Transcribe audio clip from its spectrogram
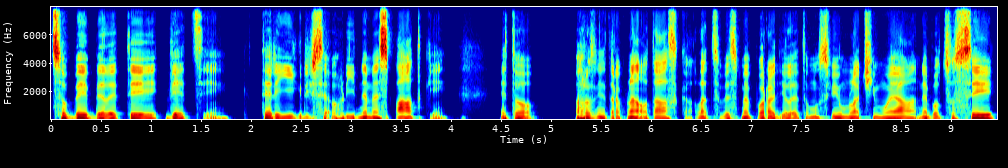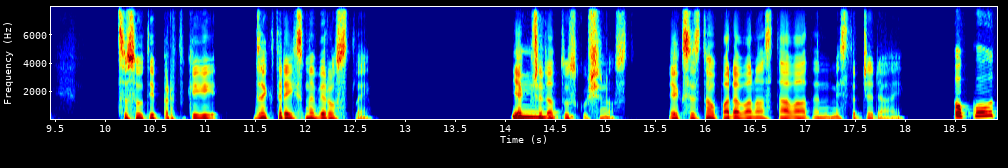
co by byly ty věci, které, když se ohlídneme zpátky, je to hrozně trapná otázka, ale co bychom poradili tomu svým mladšímu já, nebo co si, co jsou ty prvky, ze kterých jsme vyrostli? Jak hmm. předat tu zkušenost? Jak se z toho padavana stává ten Mr. Jedi? Pokud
